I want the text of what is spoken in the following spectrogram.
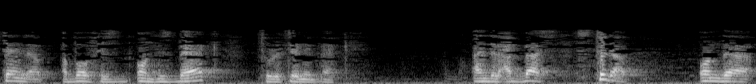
stand up above his on his back to return it back. And Al-Abbas stood up on the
